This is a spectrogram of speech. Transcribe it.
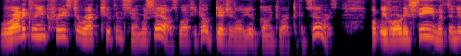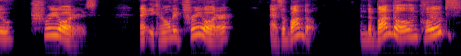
radically increase direct to consumer sales. Well, if you go digital, you're going direct to consumers. But we've already seen with the new pre orders that you can only pre order as a bundle. And the bundle includes,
